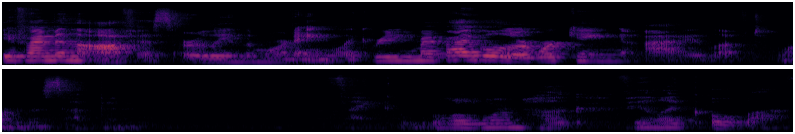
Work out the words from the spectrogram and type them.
If I'm in the office early in the morning, like reading my Bible or working, I love to warm this up and it's like a little warm hug. I feel like Olaf.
